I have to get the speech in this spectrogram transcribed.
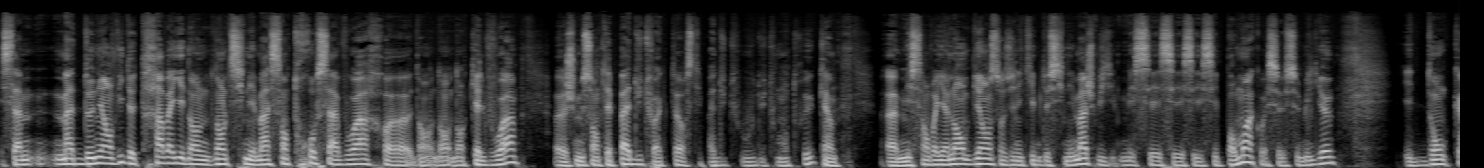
Ça m'a donné envie de travailler dans, le cinéma sans trop savoir euh, dans, quelle voie. Euh, je me sentais pas du tout acteur, c'était pas du tout, mon truc. Euh, mais sans voyant l'ambiance dans une équipe de cinéma, je me dis mais c'est pour moi quoi, ce, milieu. Et donc,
